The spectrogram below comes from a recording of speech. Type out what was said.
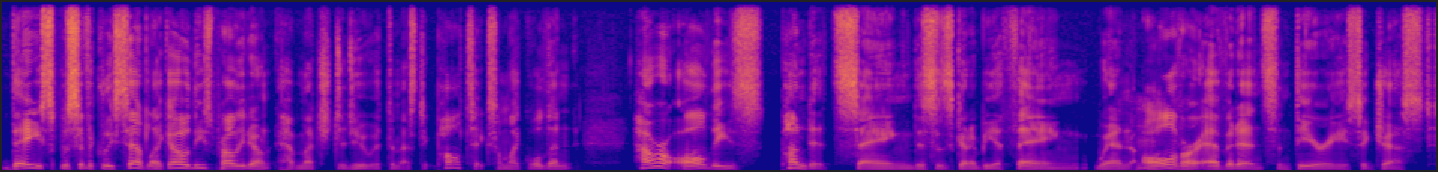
they specifically said like, oh, these probably don't have much to do with domestic politics. I'm like, well, then how are all these pundits saying this is going to be a thing when all of mm-hmm. our evidence and theory suggest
